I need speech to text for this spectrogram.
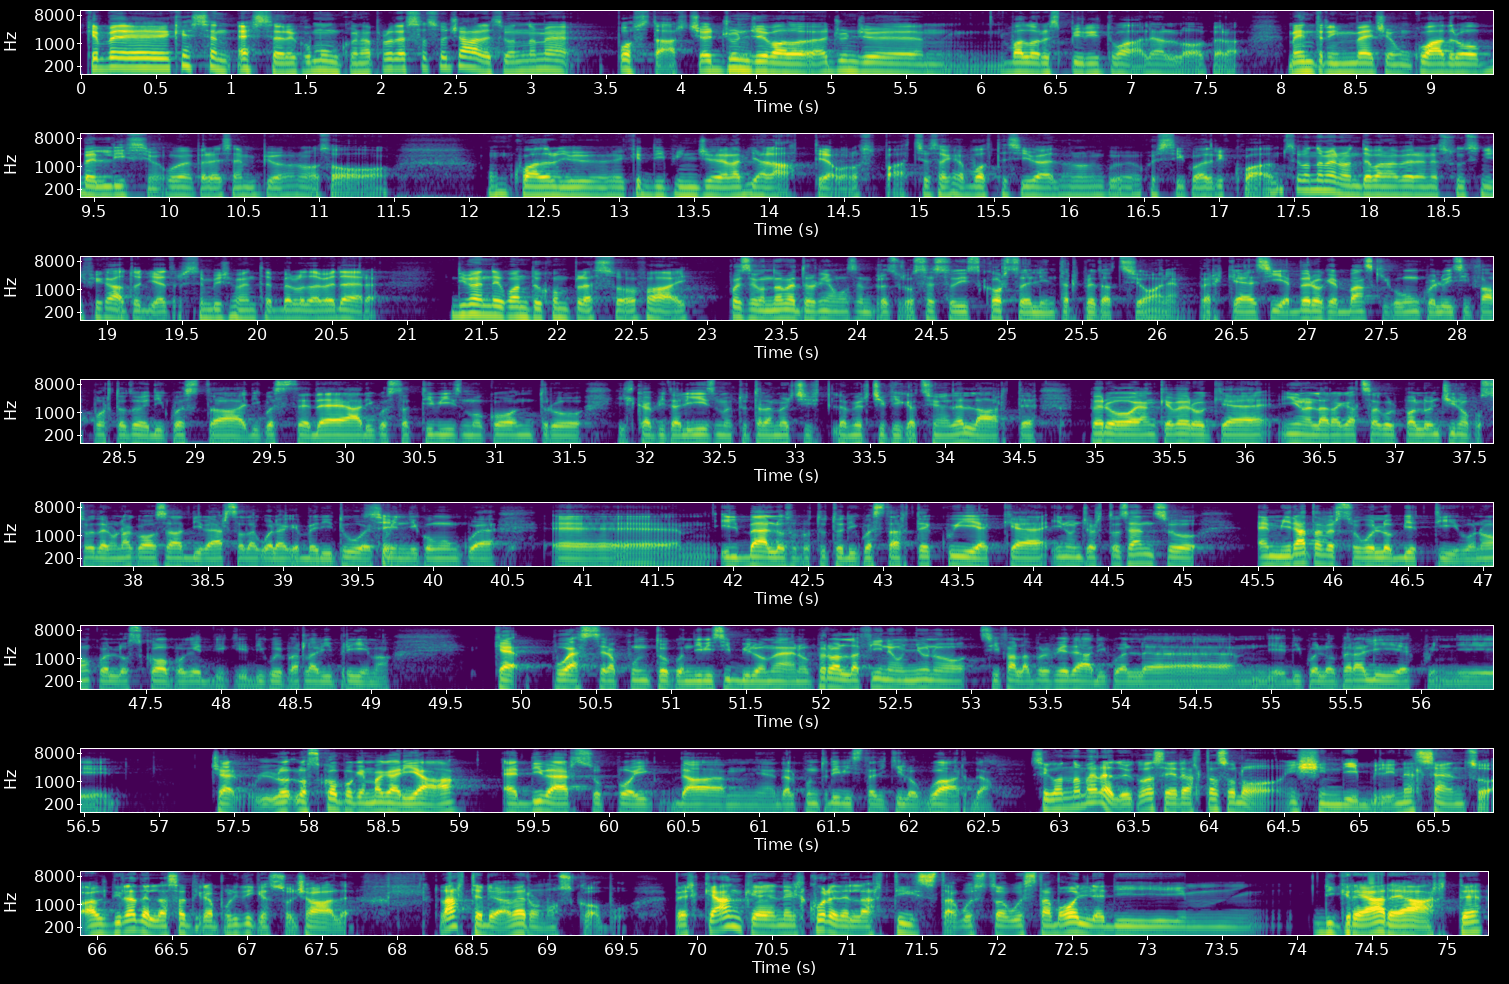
che, che sen- essere comunque una protesta sociale, secondo me, può starci, aggiunge, valore, aggiunge mh, valore spirituale all'opera. Mentre invece un quadro bellissimo, come per esempio, non lo so un quadro di, che dipinge la Via Lattea o lo spazio, sai che a volte si vedono questi quadri qua. Secondo me non devono avere nessun significato dietro, è semplicemente bello da vedere. Dipende quanto complesso lo fai. Poi secondo me torniamo sempre sullo stesso discorso dell'interpretazione, perché sì, è vero che Bansky comunque lui si fa portatore di questa, di questa idea, di questo attivismo contro il capitalismo e tutta la, merci- la, mercificazione dell'arte, però è anche vero che io nella ragazza col palloncino posso vedere una cosa diversa da quella che vedi tu e sì. quindi comunque eh, il bello soprattutto di quest'arte qui è che in un certo senso è mirata verso quell'obiettivo, no? quello scopo che, di, di cui parlavi prima che può essere appunto condivisibile o meno, però alla fine ognuno si fa la propria idea di, quel, di, di quell'opera lì e quindi cioè, lo, lo, scopo che magari ha è diverso poi da, dal punto di vista di chi lo guarda. Secondo me le due cose in realtà sono inscindibili, nel senso, al di là della satira politica e sociale, l'arte deve avere uno scopo, perché anche nel cuore dell'artista questo, questa voglia di, di creare arte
